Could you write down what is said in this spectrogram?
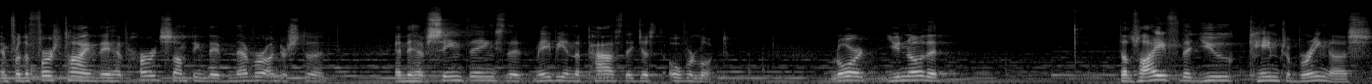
And for the first time, they have heard something they've never understood. And they have seen things that maybe in the past they just overlooked. Lord, you know that the life that you came to bring us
